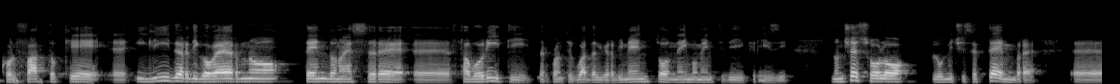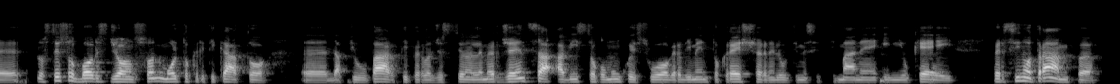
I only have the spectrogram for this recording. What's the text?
col fatto che eh, i leader di governo tendono a essere eh, favoriti per quanto riguarda il gradimento nei momenti di crisi. Non c'è solo l'11 settembre, eh, lo stesso Boris Johnson, molto criticato eh, da più parti per la gestione dell'emergenza, ha visto comunque il suo gradimento crescere nelle ultime settimane in UK. Persino Trump,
